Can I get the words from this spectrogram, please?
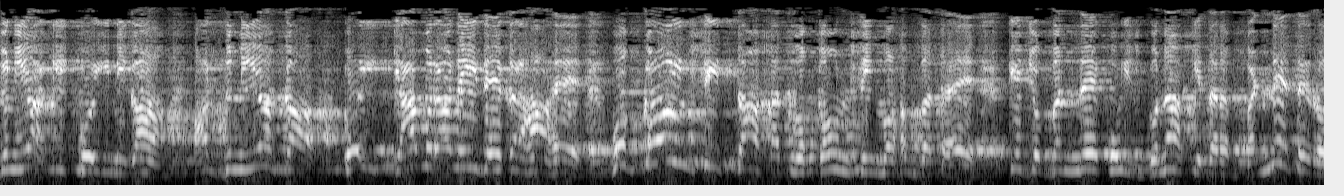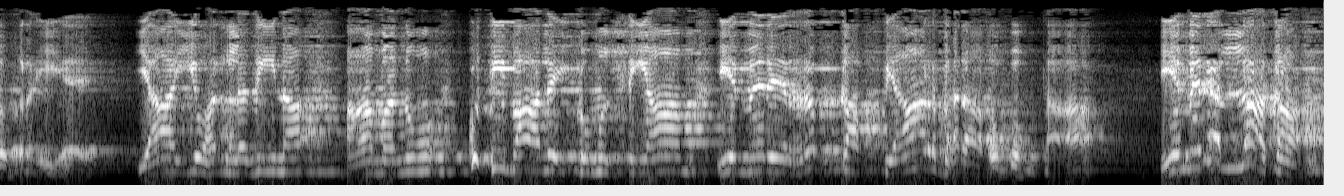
دنیا کی کوئی نگاہ اور دنیا کا کوئی کیمرہ نہیں دیکھ رہا ہے، وہ کون سی طاقت، وہ کون سی محبت ہے کہ جو بندے کو اس گناہ کی طرف بڑھنے سے روک رہی ہے۔ یا یو الذین آمنو، کتب علیکم السیام یہ میرے رب کا پیار بھرا حکم تھا۔ یہ میرے اللہ کا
